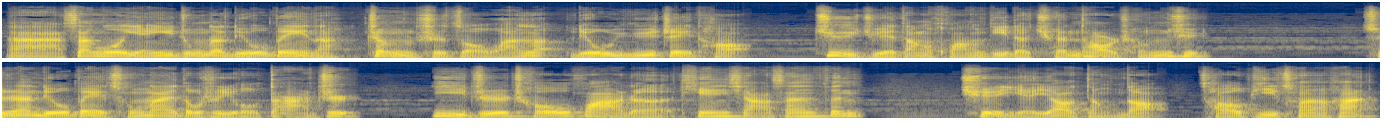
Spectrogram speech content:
啊，《三国演义》中的刘备呢，正是走完了刘虞这套拒绝当皇帝的全套程序。虽然刘备从来都是有大志，一直筹划着天下三分。却也要等到曹丕篡汉，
